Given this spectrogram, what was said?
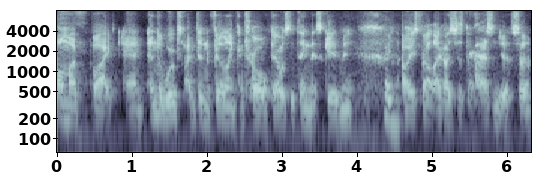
on my bike, and and the whoops, I didn't feel in control. That was the thing that scared me. I, I always felt like I was just a passenger. So.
